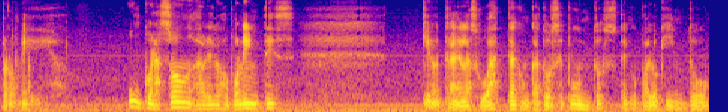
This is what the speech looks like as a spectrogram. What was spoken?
promedio. Un corazón abre los oponentes Quiero entrar en la subasta con 14 puntos. Tengo palo quinto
